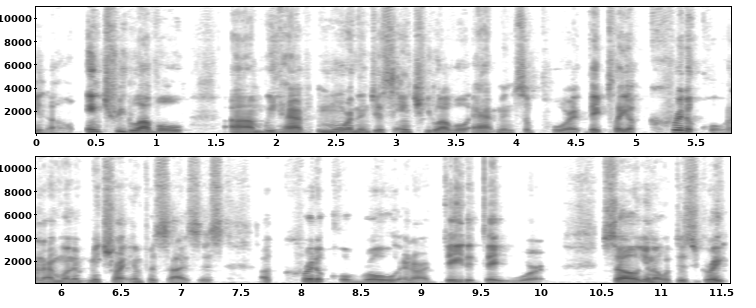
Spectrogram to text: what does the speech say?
you know entry level. Um, we have more than just entry level admin support. They play a critical, and I want to make sure I emphasize this, a critical role in our day to day work. So you know with this great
